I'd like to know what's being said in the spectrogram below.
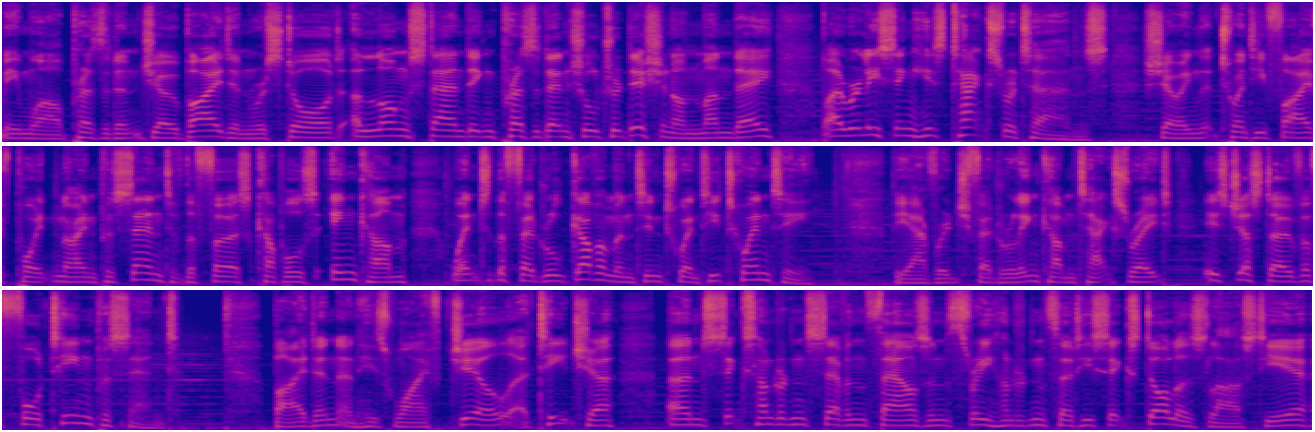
Meanwhile, President Joe Biden restored a long standing presidential tradition on Monday by releasing his tax returns, showing that 25.9% of the first couple's income went to the federal government in 2020. The average federal income tax rate is just over 14%. Biden and his wife Jill, a teacher, earned $607,336 last year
